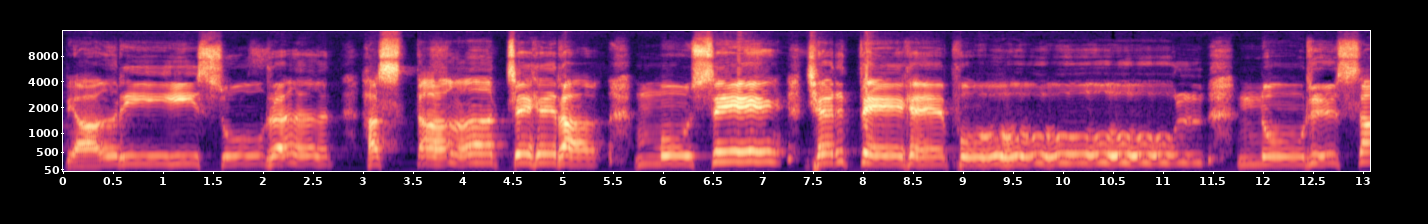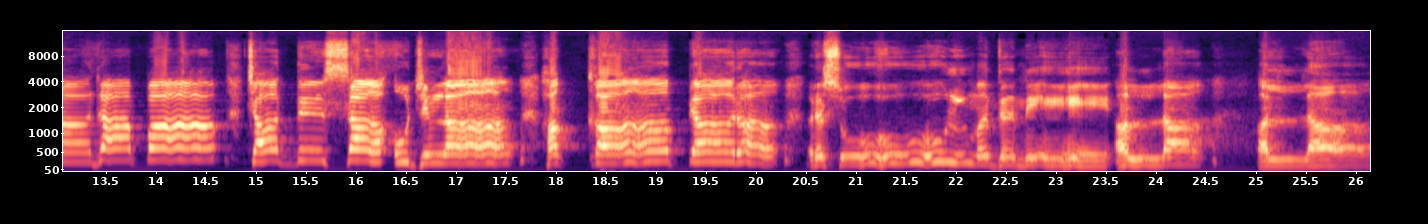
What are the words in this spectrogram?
پیاری صورت ہستا چہرہ، منہ سے جھرتے ہیں پھول۔ نور سارا پا چاد سا اجلا، حق کا پیارا رسول مدنی۔ اللہ اللہ۔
